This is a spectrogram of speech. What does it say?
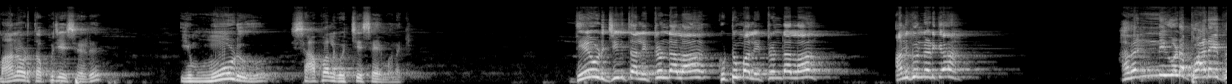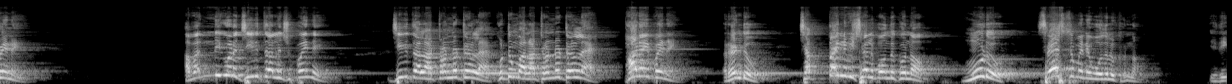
మానవుడు తప్పు చేశాడు ఈ మూడు శాపాలకు వచ్చేసాయి మనకి. దేవుడు జీవితాలు ఇట్టుండాలా? కుటుంబాలు ఇట్టుండాలా? అనుకున్నాడుగా? అవన్నీ కూడా పాడైపోయినాయి. అవన్నీ కూడా జీవితాల నుంచి పోయినాయి. జీవితాలు అట్ట ఉండటంలే కుటుంబాలు అట్ట ఉండటంలే పాడైపోయినాయి. రెండు చెత్తైన విషయాలు పొందుకున్నాం మూడు శ్రేష్టమైన వదులుకున్నాం ఇది.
